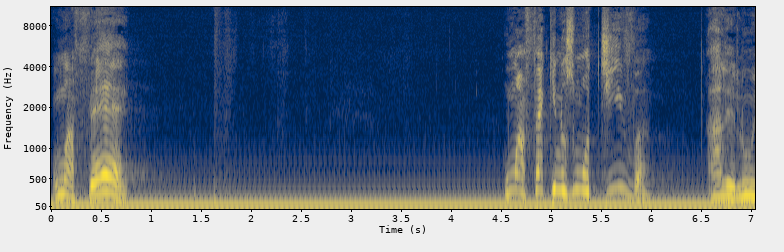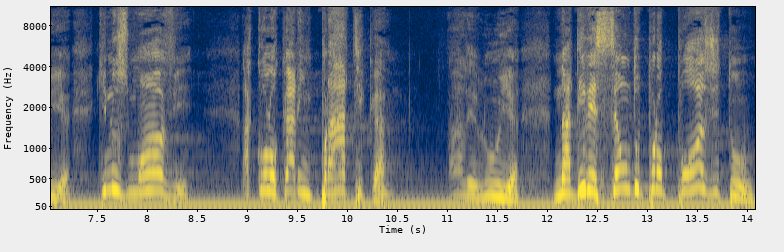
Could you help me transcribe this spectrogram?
uma fé, uma fé que nos motiva, aleluia, que nos move a colocar em prática, aleluia, na direção do propósito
